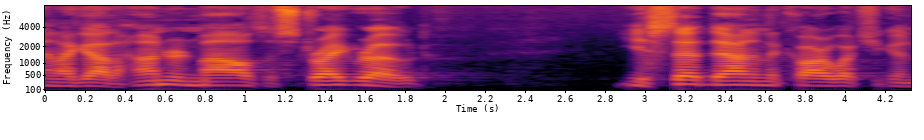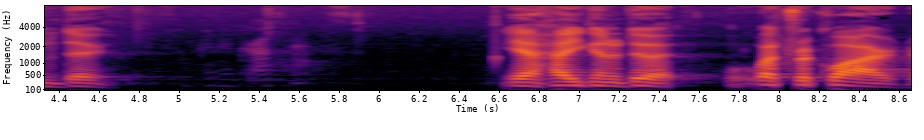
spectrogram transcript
And I got 100 miles of straight road. You sit down in the car, what you going to do? I'm going to drive fast. Yeah, how you going to do it? What's required?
